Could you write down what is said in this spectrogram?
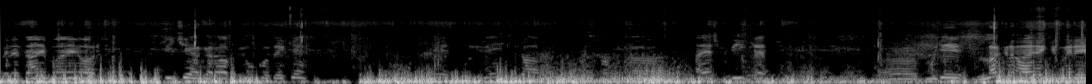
मेरे दाएँ बाएँ और पीछे अगर आप व्यू को देखें ये पूरी रेंज का, इस वक्त हाइस्ट पीक है। मुझे लग रहा है कि मेरे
